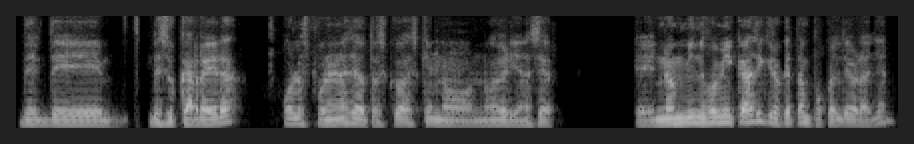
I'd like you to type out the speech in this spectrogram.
de, de, de su carrera o los ponen a hacer otras cosas que no, no deberían hacer. Eh, no, no fue mi caso y creo que tampoco el de Brian.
